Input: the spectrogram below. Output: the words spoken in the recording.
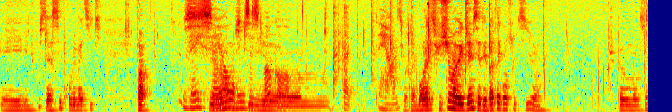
et, et- et du coup c'est assez problématique. Enfin, c'est vraiment ce qui, euh. Bon, la discussion avec James n'était pas très constructive. Je vais pas vous mentir.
